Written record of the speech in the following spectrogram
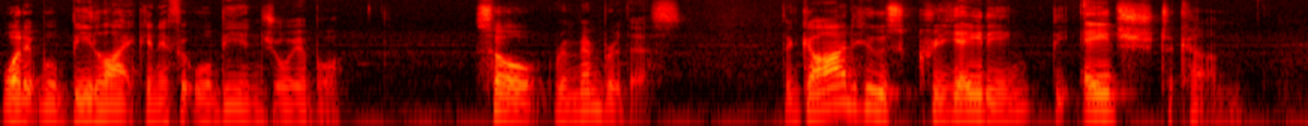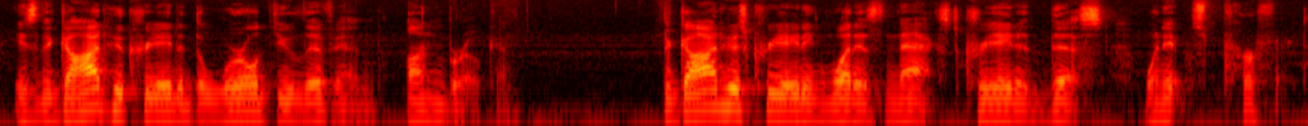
what it will be like and if it will be enjoyable. So remember this the God who's creating the age to come is the God who created the world you live in unbroken. The God who's creating what is next created this when it was perfect,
